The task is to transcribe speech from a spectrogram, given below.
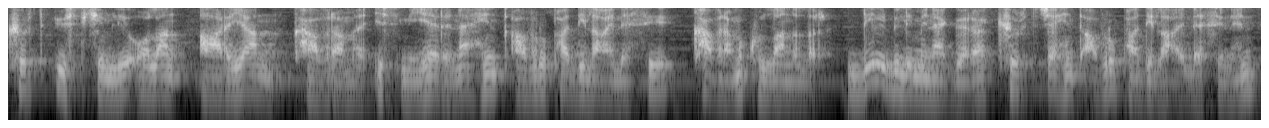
Kürt üst kimliği olan Aryan kavramı ismi yerine Hint-Avrupa dil ailesi kavramı kullanılır. Dil bilimine göre Kürtçe Hint-Avrupa dil ailesinin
